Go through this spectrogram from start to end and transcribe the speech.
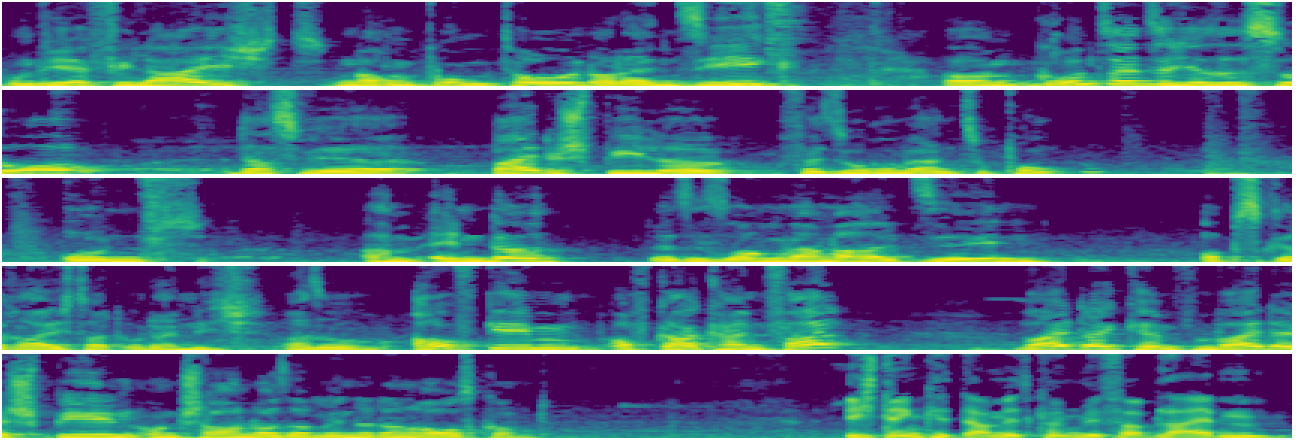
und wir vielleicht noch einen Punkt holen oder einen Sieg. Ähm, grundsätzlich ist es so, dass wir beide Spiele versuchen werden zu punkten und am Ende der Saison werden wir halt sehen, ob es gereicht hat oder nicht. Also aufgeben auf gar keinen Fall, weiter kämpfen, weiter spielen und schauen, was am Ende dann rauskommt. Ich denke, damit können wir verbleiben.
